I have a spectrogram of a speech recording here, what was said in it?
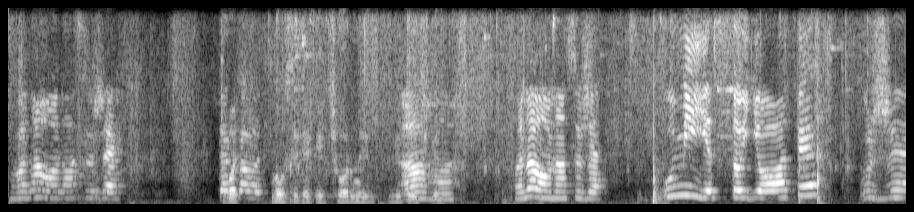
Вона у нас уже така от. носик який чорний, дві. Ага. Вона у нас уже уміє стояти, уже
